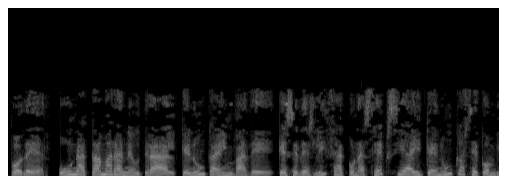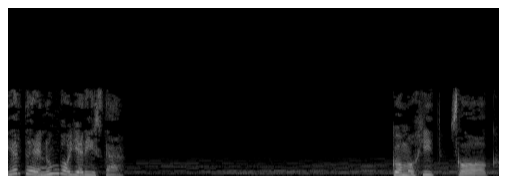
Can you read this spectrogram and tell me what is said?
poder, una cámara neutral, que nunca invade, que se desliza con asepsia y que nunca se convierte en un boyerista. Como Hitchcock,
